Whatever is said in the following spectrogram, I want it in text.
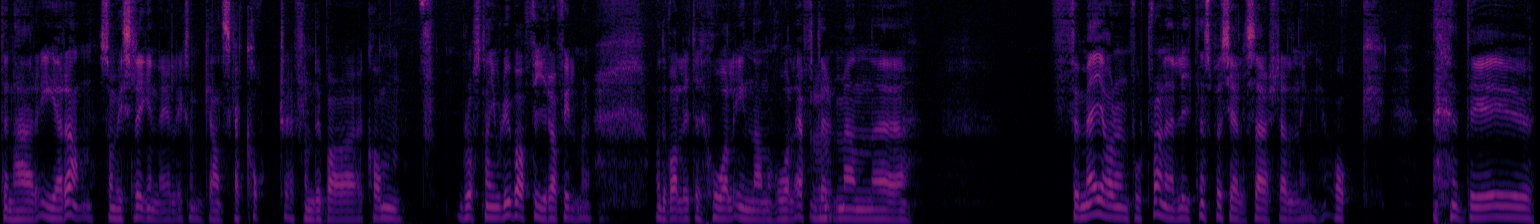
den här eran. Som visserligen är liksom ganska kort eftersom det bara kom... Brosnan gjorde ju bara fyra filmer. Och det var lite hål innan och hål efter. Mm. Men eh, för mig har den fortfarande en liten speciell särställning. Och det är ju,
